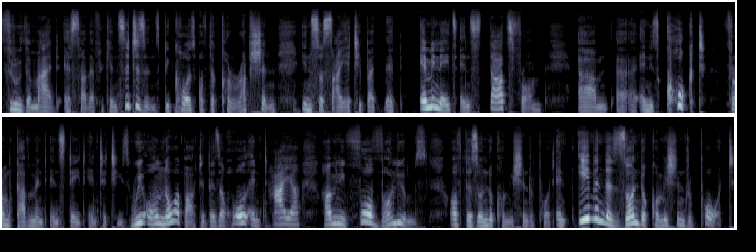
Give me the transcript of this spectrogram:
through the mud as South African citizens because of the corruption in society, but that emanates and starts from um, uh, and is cooked from government and state entities. We all know about it. There's a whole entire, how many, four volumes of the Zondo Commission report. And even the Zondo Commission report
